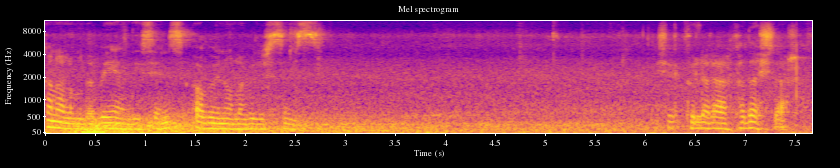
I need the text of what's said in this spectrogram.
kanalımı da beğendiyseniz abone olabilirsiniz. Teşekkürler arkadaşlar.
